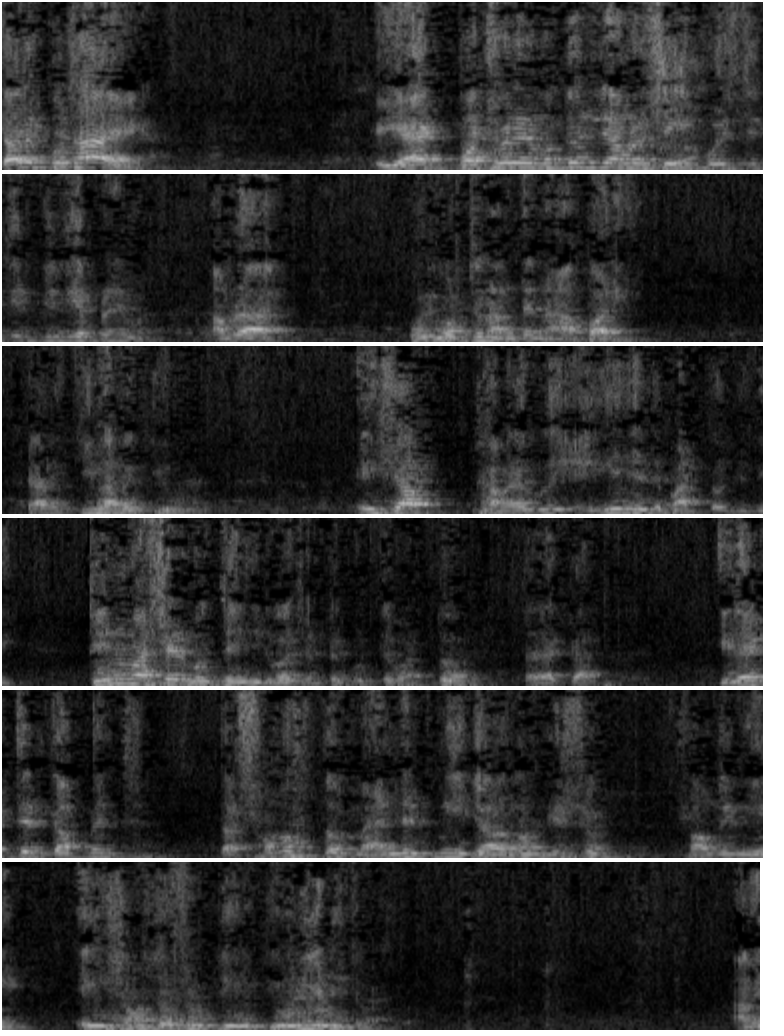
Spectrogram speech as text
তাহলে কোথায়? এই এক বছরের মধ্যে যদি আমরা সেই পরিস্থিতির যদি আপনার আমরা পরিবর্তন আনতে না পারি তাহলে কীভাবে কি হবে? এইসব ঝামেলাগুলি এগিয়ে যেতে পারতো যদি তিন মাসের মধ্যে নির্বাচনটা করতে পারতো, তার একটা ইলেক্টেড গভর্নমেন্ট তার সমস্ত ম্যান্ডেট নিয়ে জনগণকে সঙ্গে নিয়ে এই সমস্ত শক্তি উড়িয়ে দিতে পারত। আমি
